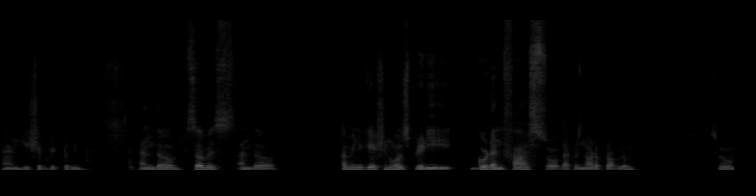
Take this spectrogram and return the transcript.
and he shipped it to me. And the service and the communication was pretty good and fast so that was not a problem so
